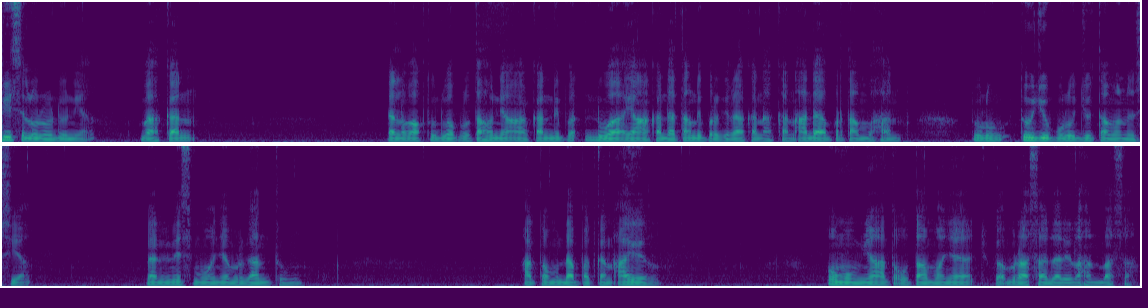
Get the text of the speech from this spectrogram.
di seluruh dunia. Bahkan dalam waktu 20 tahun yang akan di, dua yang akan datang diperkirakan akan ada pertambahan 70 juta manusia. Dan ini semuanya bergantung atau mendapatkan air. Umumnya atau utamanya juga berasal dari lahan basah.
